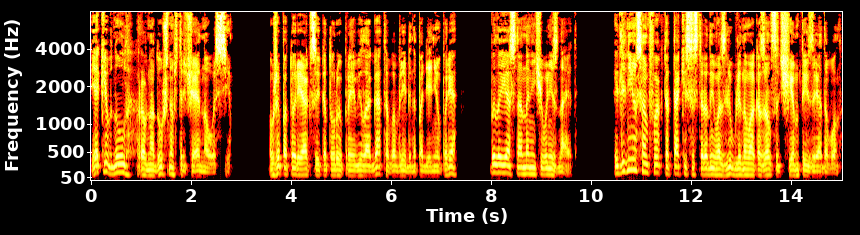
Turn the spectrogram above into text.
Я кивнул, равнодушно встречая новости. Уже по той реакции, которую проявила Агата во время нападения упыря, было ясно, она ничего не знает. И для нее сам факт атаки со стороны возлюбленного оказался чем-то из ряда вон.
